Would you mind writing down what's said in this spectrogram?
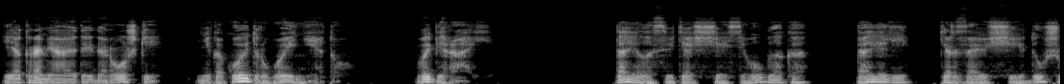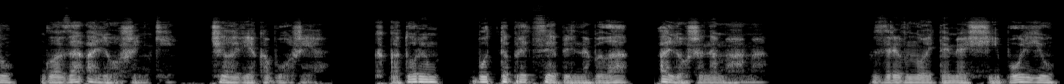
И окромя этой дорожки никакой другой нету. Выбирай. Таяло светящееся облако, таяли терзающие душу глаза Алёшеньки, человека Божия, к которым будто прицеплена была Алёшина мама. Взрывной томящей болью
